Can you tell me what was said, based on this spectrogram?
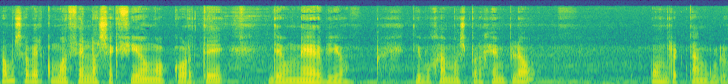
Vamos a ver cómo hacer la sección o corte de un nervio. Dibujamos, por ejemplo, un rectángulo.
